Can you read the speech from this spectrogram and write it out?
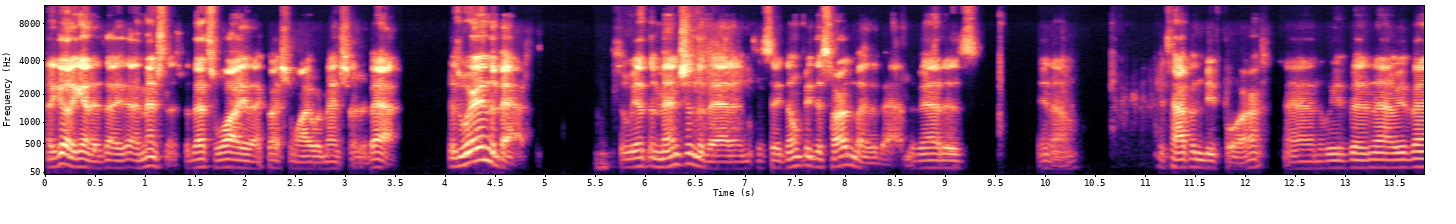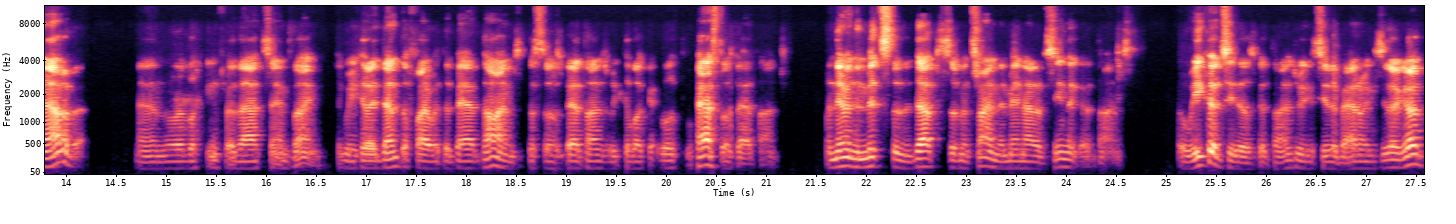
Again, again, I, I mentioned this, but that's why that question, why we're mentioning the bad, because we're in the bad. So we have to mention the bad and to say, don't be disheartened by the bad. The bad is, you know, it's happened before, and we've been uh, we've been out of it, and we're looking for that same thing. We could identify with the bad times because those bad times we could look at look past those bad times. When they're in the midst of the depths of Mitzrayim, they may not have seen the good times, but we could see those good times. We can see the bad, and we can see the good.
